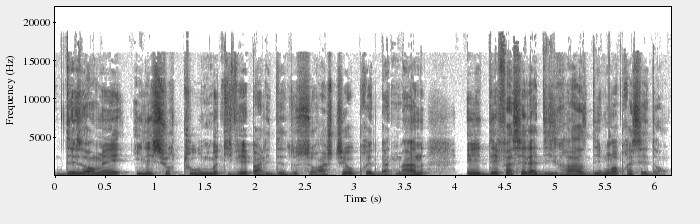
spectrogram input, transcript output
Désormais, il est surtout motivé par l'idée de se racheter auprès de Batman et d'effacer la disgrâce des mois précédents.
